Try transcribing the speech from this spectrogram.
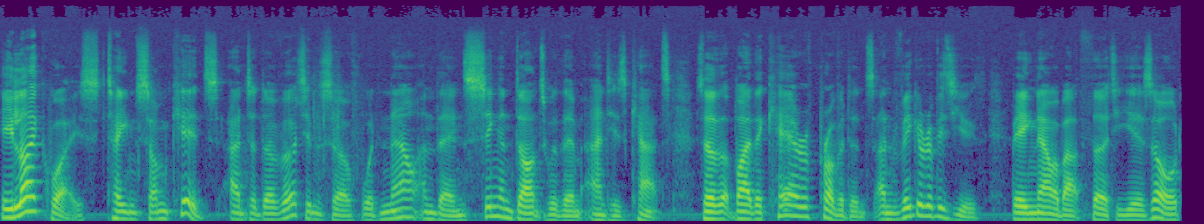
He likewise tamed some kids, and to divert himself would now and then sing and dance with them and his cats, so that by the care of Providence and vigour of his youth, being now about thirty years old,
